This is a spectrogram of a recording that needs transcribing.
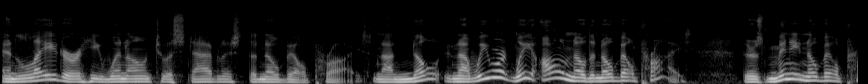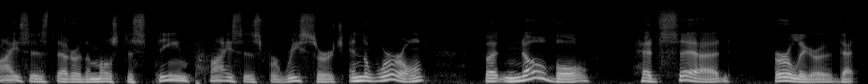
And later, he went on to establish the Nobel Prize. Now, no, now we weren't. We all know the Nobel Prize. There's many Nobel Prizes that are the most esteemed prizes for research in the world, but Nobel had said earlier that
